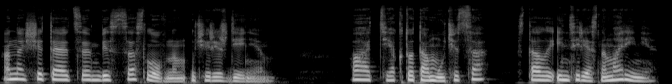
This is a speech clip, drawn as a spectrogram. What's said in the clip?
Она считается бессословным учреждением. А те, кто там учится, стало интересно Марине.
